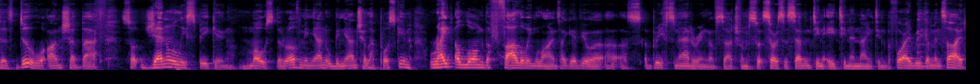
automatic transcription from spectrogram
to do on Shabbat? So generally speaking, most the Rov Minyan Ubinyan Shel HaPoskim right along the following lines. I give you a, a, a, brief smattering of such from sources 17, 18, and 19. Before I read them inside,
